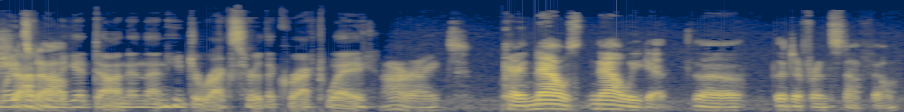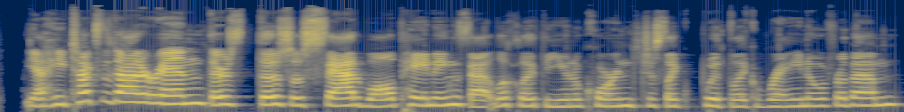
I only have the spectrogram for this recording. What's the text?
waits Shut for her to get done, and then he directs her the correct way. All right. Okay, now now we get the the different stuff film. Yeah, he tucks the daughter in. There's those those sad wall paintings that look like the unicorns, just like with like rain over them.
